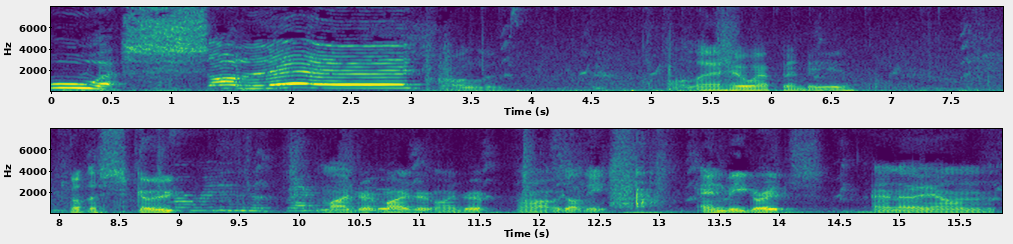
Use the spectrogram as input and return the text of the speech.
ooh, that's solid. Solid. What the hell happened here? Got the scoop. My drip, my drip, my drip. Alright, we got the Envy groups and a um,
